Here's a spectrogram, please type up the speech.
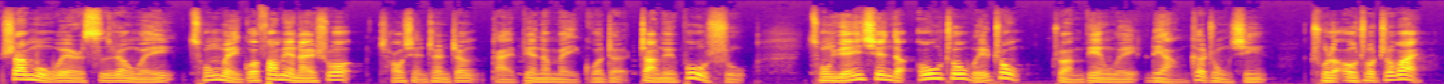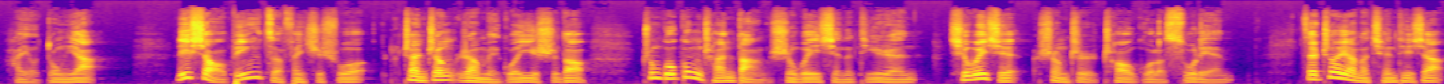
山姆·威尔斯认为，从美国方面来说，朝鲜战争改变了美国的战略部署，从原先的欧洲为重转变为两个重心，除了欧洲之外，还有东亚。李小兵则分析说，战争让美国意识到中国共产党是危险的敌人，其威胁甚至超过了苏联。在这样的前提下，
